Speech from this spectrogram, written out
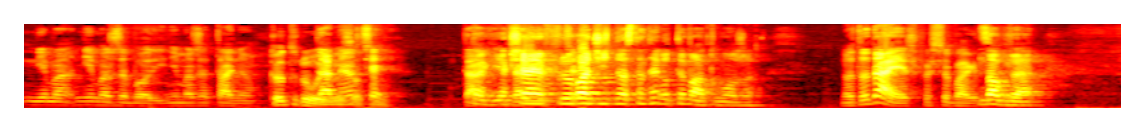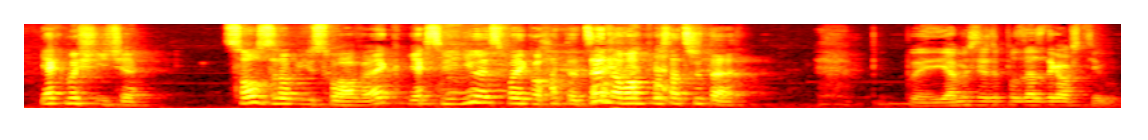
Nie ma, nie ma, że boli, nie ma, że tanio. Kontynuujmy Damian chcia... Tak, ja Damian chciałem chcia- wprowadzić do następnego tematu może. No to dajesz, proszę bardzo. Dobra. Jak myślicie, co zrobił Sławek, jak zmieniłem swojego HTC na OnePlusa 3T? Ja myślę, że pozazdrościł.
